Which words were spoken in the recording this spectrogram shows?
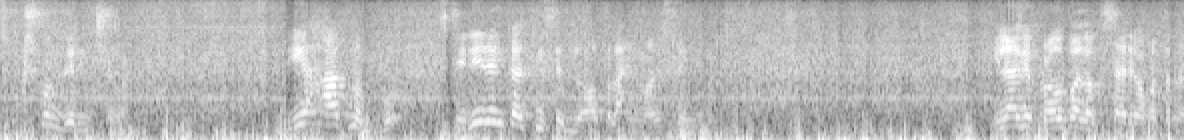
సూక్ష్మం గరించేవాడు ఆత్మ శరీరం కాదు చూసేది లోపల ఆయన మనసు ఇలాగే ప్రభుపాద్ ఒకసారి ఒకతను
